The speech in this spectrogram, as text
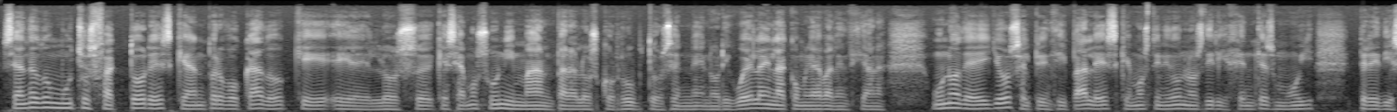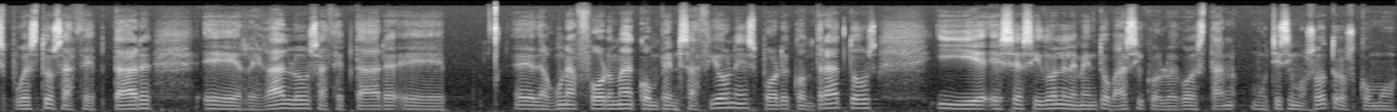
Se han dado muchos factores que han provocado que, eh, los, que seamos un imán para los corruptos en, en, Orihuela, en la comunidad valenciana. Uno de ellos, el principal, es que hemos tenido unos dirigentes muy predispuestos a aceptar eh, regalos, a aceptar... Eh, eh, de alguna forma compensaciones por contratos y ese ha sido el elemento básico. Luego están muchísimos otros, como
